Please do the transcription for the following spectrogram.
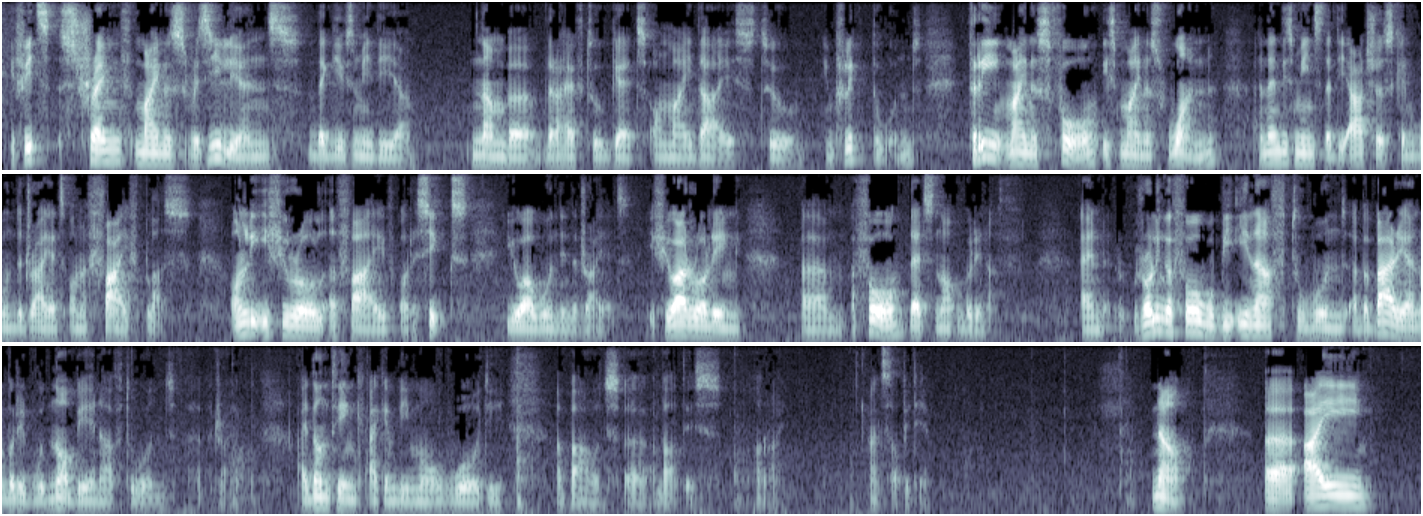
if it's strength minus resilience, that gives me the uh, number that I have to get on my dice to inflict the wound. 3 minus 4 is minus 1, and then this means that the archers can wound the dryads on a 5 plus. Only if you roll a 5 or a 6, you are wounding the dryads. If you are rolling um, a 4, that's not good enough. And rolling a 4 would be enough to wound a barbarian, but it would not be enough to wound a dryad. I don't think I can be more wordy about, uh, about this. Alright, I'll stop it here. Now, uh, I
